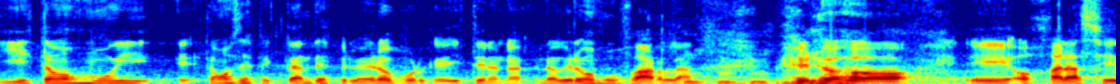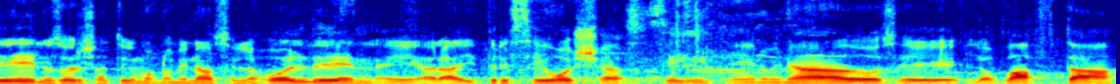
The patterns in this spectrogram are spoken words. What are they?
Y estamos muy, estamos expectantes primero porque ¿viste? No, no queremos bufarla, pero eh, ojalá se dé. Nosotros ya estuvimos nominados en los Golden, eh, ahora hay tres cebollas Sí. eh, nominados, eh, los BAFTA,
